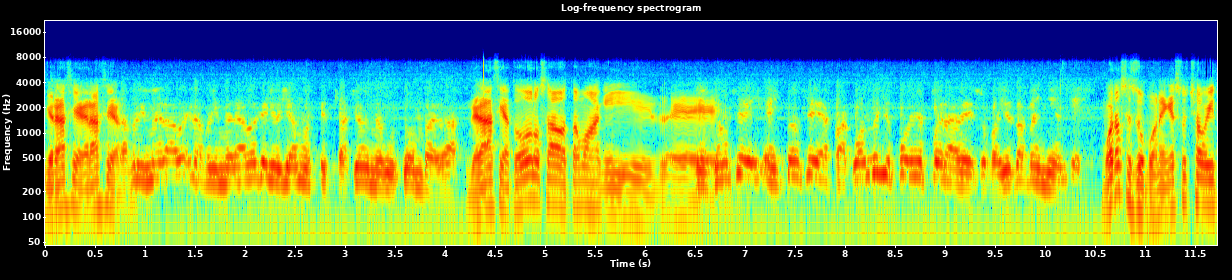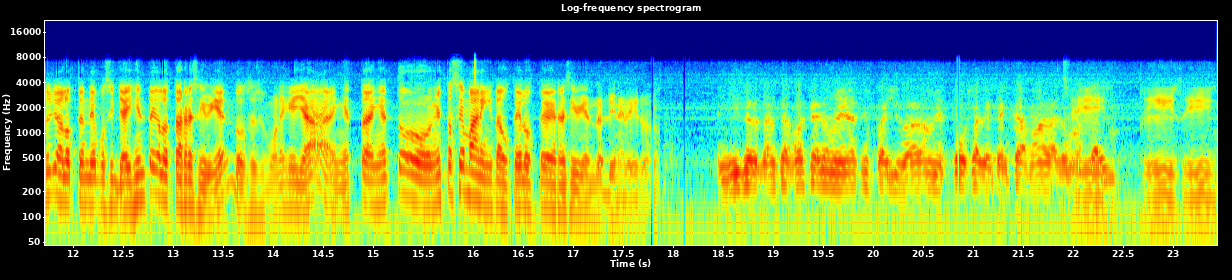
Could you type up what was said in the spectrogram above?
Gracias, gracias. La primera vez, la primera vez que yo llamo a esta estación y me gustó, en verdad. Gracias, todos los sábados estamos aquí. eh, Entonces, entonces, ¿para cuándo yo puedo esperar de eso? Para yo estar pendiente. bueno, se supone que esos chavitos ya los depositando. Ya hay gente que lo está recibiendo. Se supone que ya en esta, en esto, en esta semanita usted lo esté recibiendo el dinerito. Bendito, tanta falta que me hacen para ayudar a mi esposa que está encamada como. Sí, sí, sí.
